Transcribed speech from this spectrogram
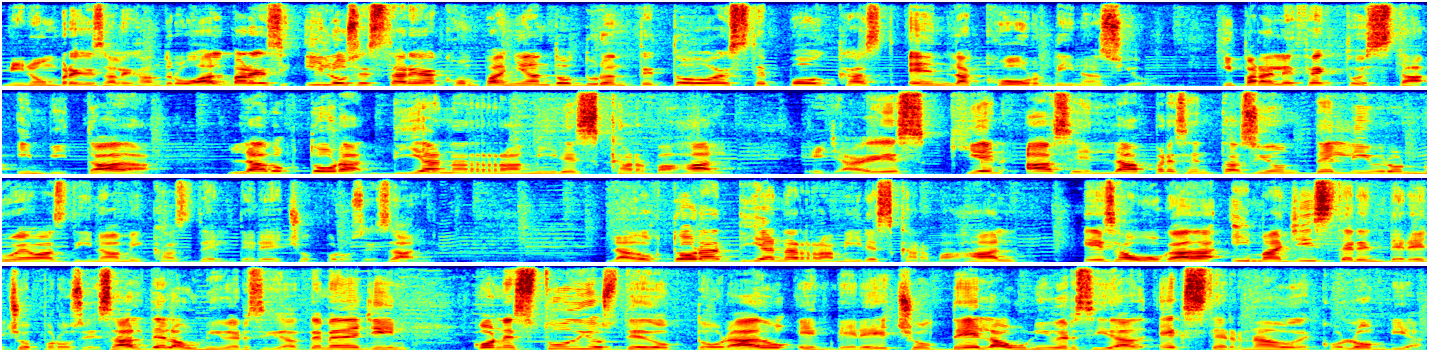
Mi nombre es Alejandro Álvarez y los estaré acompañando durante todo este podcast en la coordinación. Y para el efecto está invitada la doctora Diana Ramírez Carvajal. Ella es quien hace la presentación del libro Nuevas Dinámicas del Derecho Procesal. La doctora Diana Ramírez Carvajal es abogada y magíster en Derecho Procesal de la Universidad de Medellín, con estudios de doctorado en Derecho de la Universidad Externado de Colombia.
